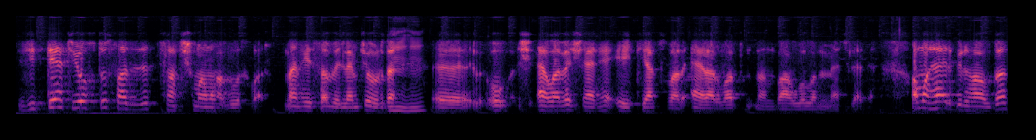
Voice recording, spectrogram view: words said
Ziddiyyət yoxdur, sadəcə çatışmamazlıq var. Mən hesab edirəm ki, orada e, o əlavə şərhə ehtiyac var ər-arvadla bağlı olan məsələdə. Amma hər bir halda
